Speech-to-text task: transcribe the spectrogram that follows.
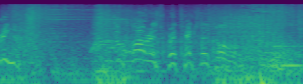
Daisy. Springer! The forest protects us all.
